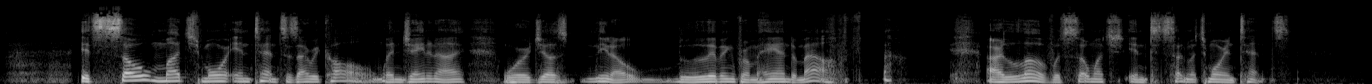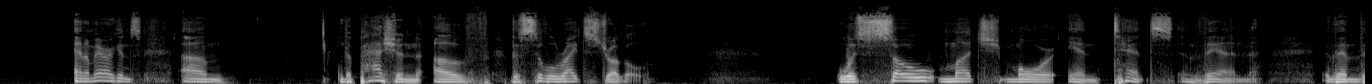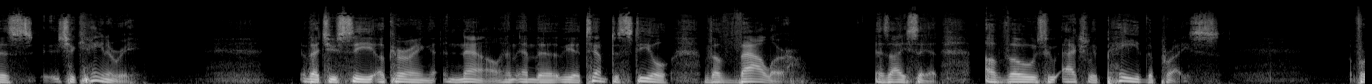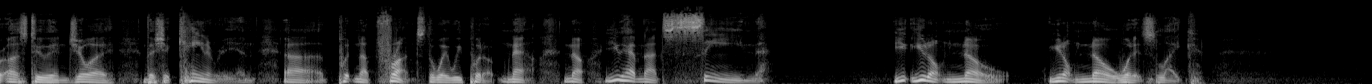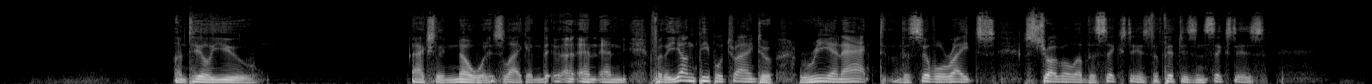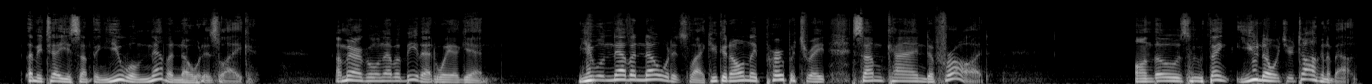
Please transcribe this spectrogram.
it's so much more intense as I recall when Jane and I were just, you know, living from hand to mouth. Our love was so much in, so much more intense. And Americans, um, the passion of the civil rights struggle was so much more intense then than this chicanery that you see occurring now and, and the, the attempt to steal the valor, as I say it, of those who actually paid the price for us to enjoy the chicanery and uh, putting up fronts the way we put up now. No, you have not seen. You you don't know. You don't know what it's like until you actually know what it's like and and and for the young people trying to reenact the civil rights struggle of the 60s the 50s and 60s let me tell you something. You will never know what it's like. America will never be that way again. You will never know what it's like. You can only perpetrate some kind of fraud on those who think you know what you're talking about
